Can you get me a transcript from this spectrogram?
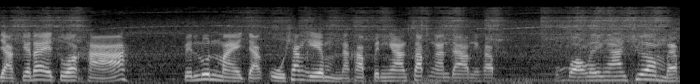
อยากจะได้ตัวขาเป็นรุ่นใหม่จากอู่ช่างเอ็มนะครับ เป็นงานซับงานดามนี่ครับ ผมบอกเลยงานเชื่อมแบบ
